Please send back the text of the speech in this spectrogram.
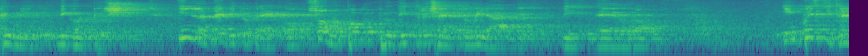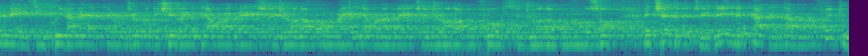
più mi, mi colpisce il debito greco sono poco più di 300 miliardi di euro. In questi tre mesi in cui la Merkel un giorno diceva aiutiamo la Grecia, il giorno dopo non aiutiamo la Grecia, il giorno dopo forse, il giorno dopo non lo so, eccetera, eccetera, i mercati andavano su e giù,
